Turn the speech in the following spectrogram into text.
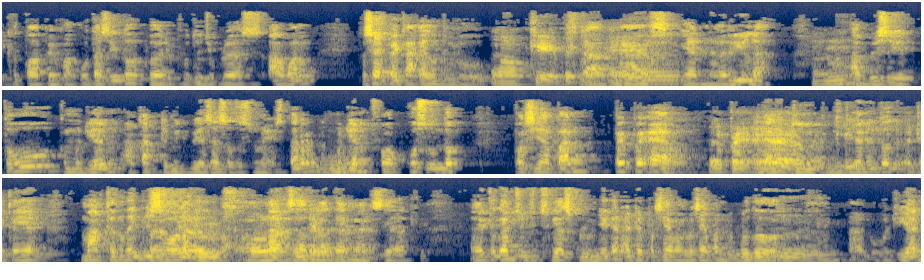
ketua BEM fakultas itu 2017 awal itu saya PKL dulu Oke, selama PKL. sekian hari lah Hmm. habis itu kemudian akademik biasa satu semester kemudian fokus untuk persiapan PPL Nah, PPL. di oke. pendidikan itu ada kayak magang tapi di sekolah dulu Pak. sekolah, ngajar oke. ngajar nah itu kan juga sebelumnya kan ada persiapan persiapan dulu tuh Hmm. nah kemudian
